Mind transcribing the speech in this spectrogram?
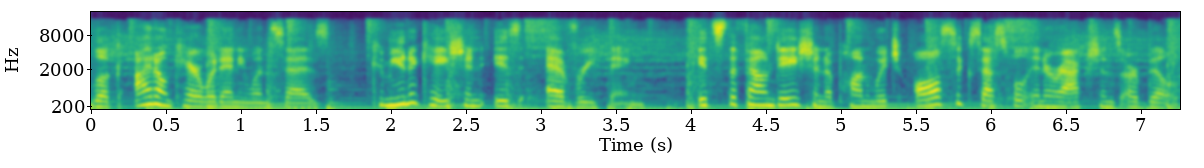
Look, I don't care what anyone says. Communication is everything. It's the foundation upon which all successful interactions are built.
